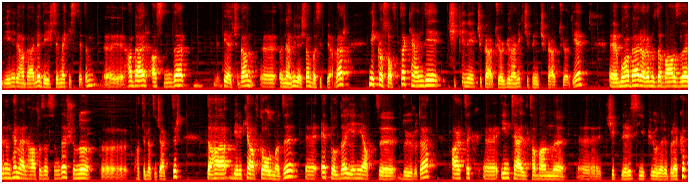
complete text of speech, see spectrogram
yeni bir haberle değiştirmek istedim. Haber aslında bir açıdan e, önemli bir açıdan basit bir haber. Microsoft da kendi çipini çıkartıyor, güvenlik çipini çıkartıyor diye. E, bu haber aramızda bazılarının hemen hafızasında şunu e, hatırlatacaktır. Daha bir iki hafta olmadı. E, Apple'da yeni yaptığı duyuruda artık e, Intel tabanlı e, çipleri, CPU'ları bırakıp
